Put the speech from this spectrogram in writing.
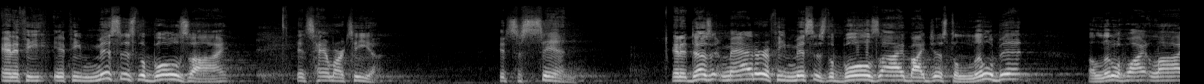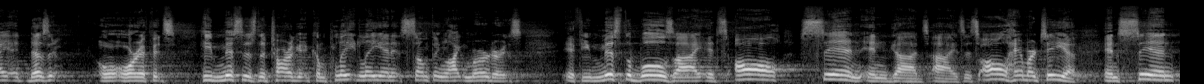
And if he, if he misses the bullseye, it's hamartia. It's a sin. And it doesn't matter if he misses the bullseye by just a little bit, a little white lie. It doesn't, or, or if it's he misses the target completely and it's something like murder. It's, if you miss the bullseye, it's all sin in God's eyes. It's all hamartia, and sin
